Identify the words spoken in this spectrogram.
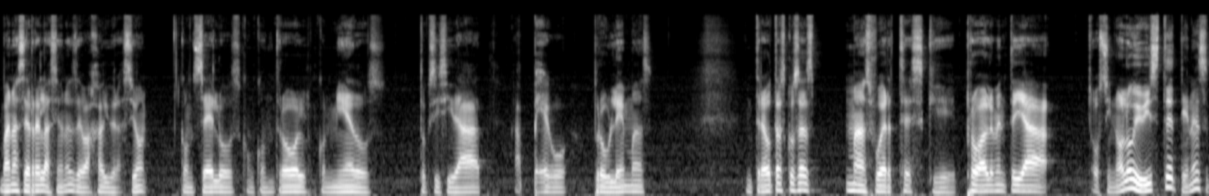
van a ser relaciones de baja vibración, con celos, con control, con miedos, toxicidad, apego, problemas, entre otras cosas más fuertes que probablemente ya, o si no lo viviste, tienes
